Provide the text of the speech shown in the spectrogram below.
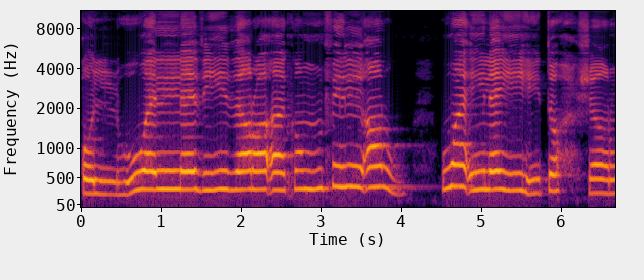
قل هو الذي ذرأكم في الأرض وإليه تحشرون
